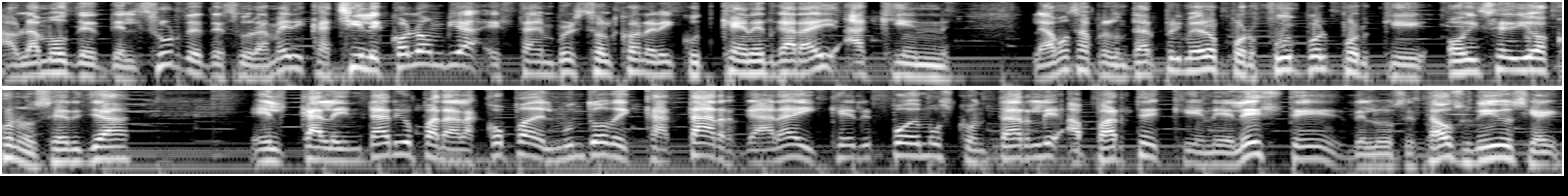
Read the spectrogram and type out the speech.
Hablamos desde el sur, desde Sudamérica, Chile, Colombia. Está en Bristol, Connecticut, Kenneth Garay, a quien le vamos a preguntar primero por fútbol, porque hoy se dio a conocer ya el calendario para la Copa del Mundo de Qatar. Garay, ¿qué podemos contarle? Aparte que en el este de los Estados Unidos y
